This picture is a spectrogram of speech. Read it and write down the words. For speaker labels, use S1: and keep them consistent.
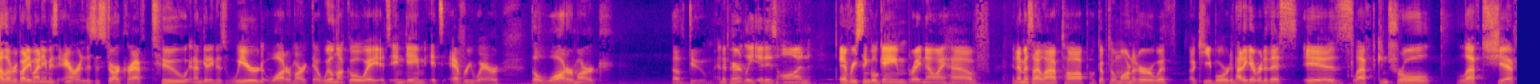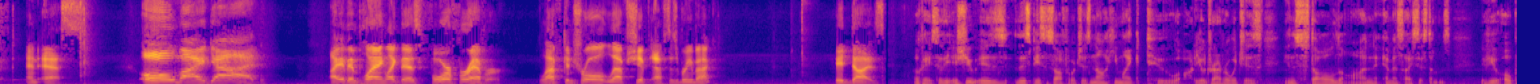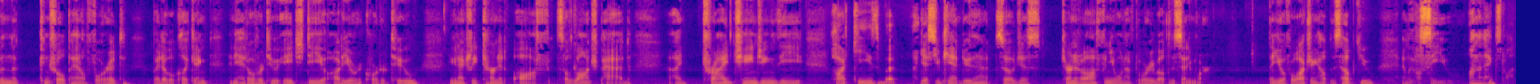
S1: Hello everybody, my name is Aaron. This is StarCraft 2 and I'm getting this weird watermark that will not go away. It's in-game, it's everywhere. The watermark of Doom. And apparently it is on every single game. Right now I have an MSI laptop hooked up to a monitor with a keyboard. And how to get rid of this is left control, left shift, and S. Oh my god! I have been playing like this for forever. Left control, left shift F. Does it bring it back? It does.
S2: Okay, so the issue is this piece of software, which is Nahimic 2 audio driver, which is installed on MSI systems. If you open the control panel for it by double clicking and you head over to HD Audio Recorder 2, you can actually turn it off. It's a launch pad. I tried changing the hotkeys, but I guess you can't do that. So just turn it off and you won't have to worry about this anymore. Thank you all for watching. I hope this helped you, and we will see you on the next one.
